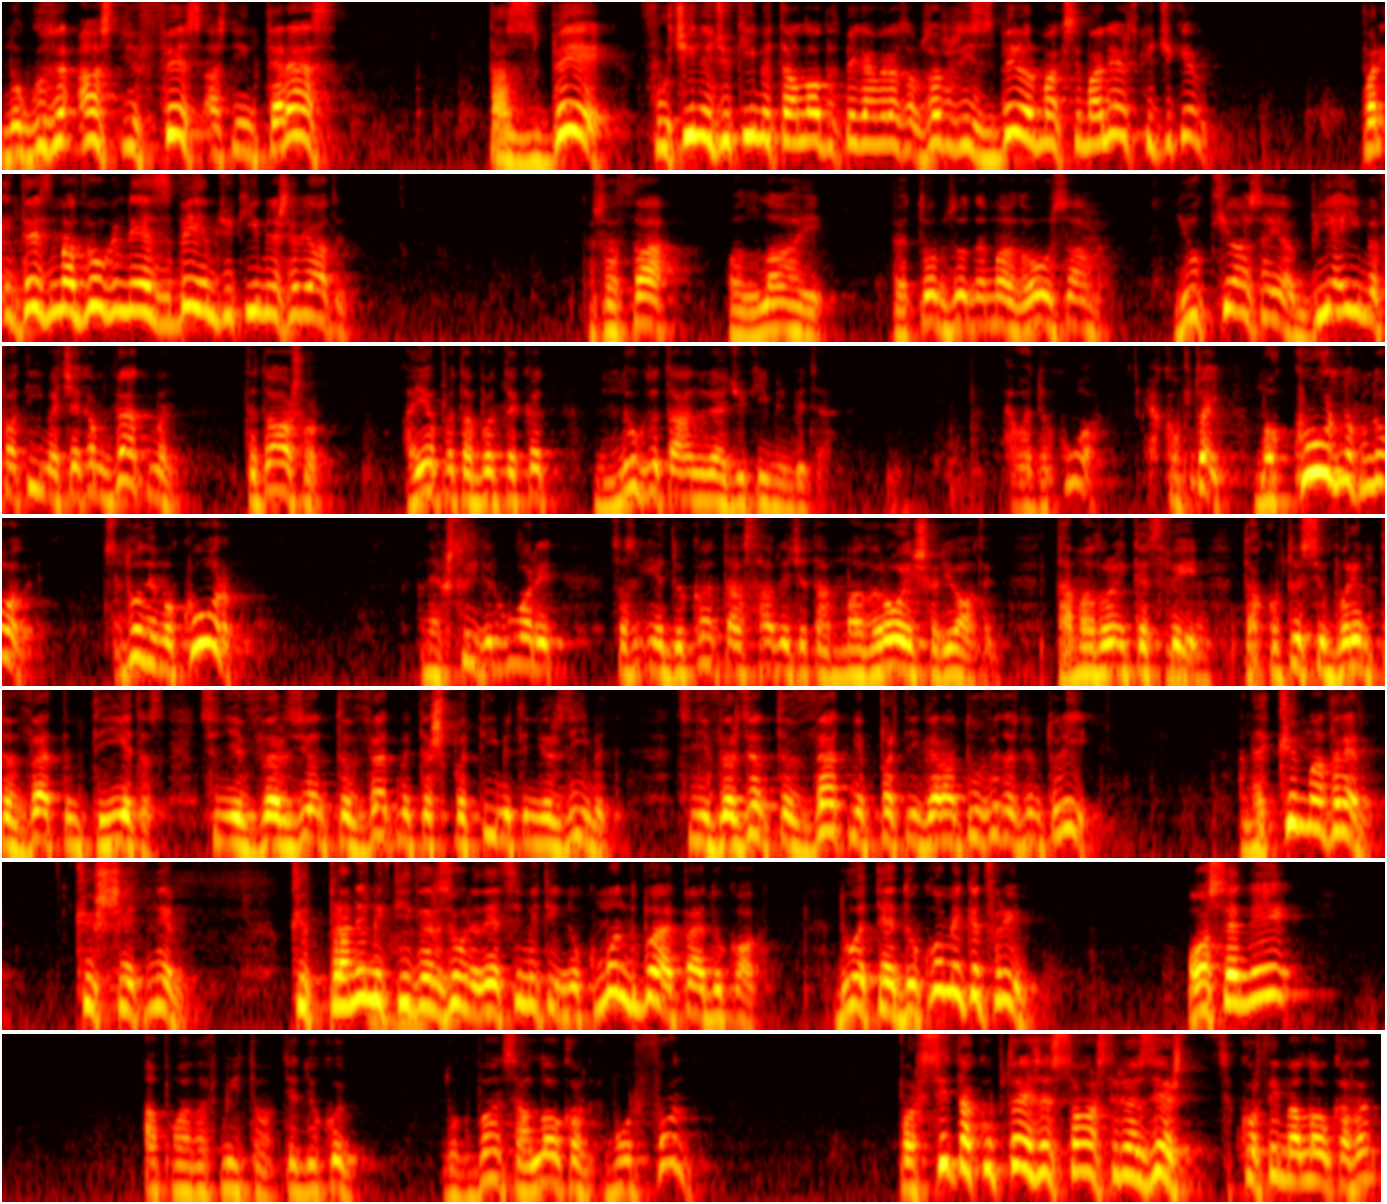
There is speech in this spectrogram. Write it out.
Nuk guxon asnjë fis, asnjë interes ta zbehë fuqinë e gjykimit të Allahut dhe të pejgamberit. Sot është i zbehur maksimalisht ky gjykim. Për interes më të vogël ne e zbehim gjykimin e sheriatit. Do të tha, wallahi, betohem Zotin e Madh, o Usame, ju jo kjo është ajo, bija ime Fatime që e kam më të dashur. Ajo po ta bënte këtë, nuk do ta anuloj gjykimin mbi të. E va dokua. E kuptoj, më kurr nuk ndodhi. S'ndodhi më kurr. Dhe kështu i dërguari, sa i edukon as'habët që ta madhërojnë sheriatin, ta madhërojnë këtë fe, mm -hmm. ta kuptojnë si burim të vetëm të jetës, si një verzion të vetëm të shpëtimit të njërzimit, si një verzion të vetëm për t'i garantu vetes lumturi. Dhe ky madhërim, ky shenjtërim, ky pranim i këtij verzioni dhe jetësimi i tij nuk mund të bëhet pa edukatë. Duhet të edukohemi në këtë frymë. Ose ne, apo edhe fëmijët tanë, të edukojmë. Nuk bën se Allah kanë murë fundë. Por si ta kuptojë se sa është seriozisht, se kur themi Allahu ka thënë,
